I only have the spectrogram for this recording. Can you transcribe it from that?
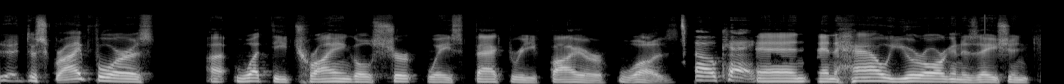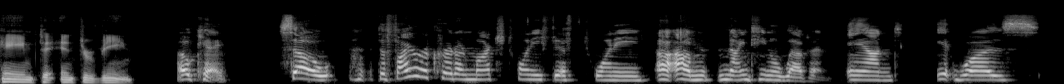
uh, describe for us uh, what the Triangle Shirtwaist Factory fire was. Okay. And and how your organization came to intervene. Okay. So the fire occurred on March 25th, 20, uh, um, 1911. And it was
